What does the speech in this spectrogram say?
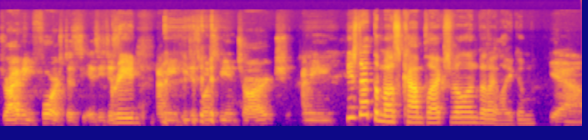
driving force? Does is he just? Greed. I mean, he just wants to be in charge. I mean, He's not the most complex villain, but I like him. yeah,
